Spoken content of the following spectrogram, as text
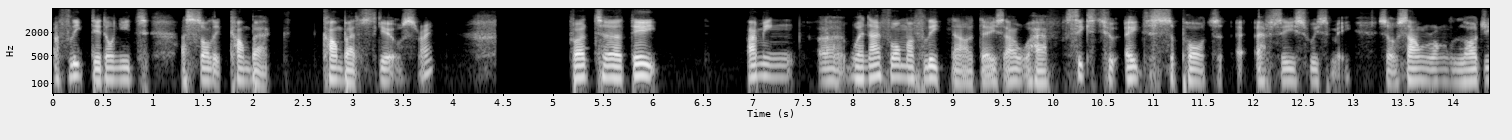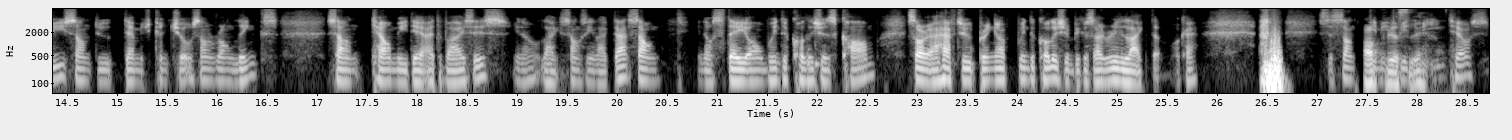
a fleet, they don't need a solid combat combat skills, right? But uh, they, I mean, uh, when I form a fleet nowadays, I will have six to eight support uh, FCs with me. So some run logi, some do damage control, some run links, some tell me their advices, you know, like something like that. Some, you know, stay on Winter Collision's calm. Sorry, I have to bring up Winter Collision because I really like them. Okay, so some give me, Obviously. intels.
